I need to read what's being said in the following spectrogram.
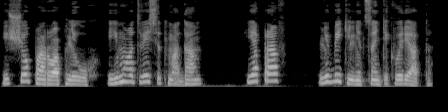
Еще пару оплеух ему отвесит мадам. Я прав, любительница антиквариата.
